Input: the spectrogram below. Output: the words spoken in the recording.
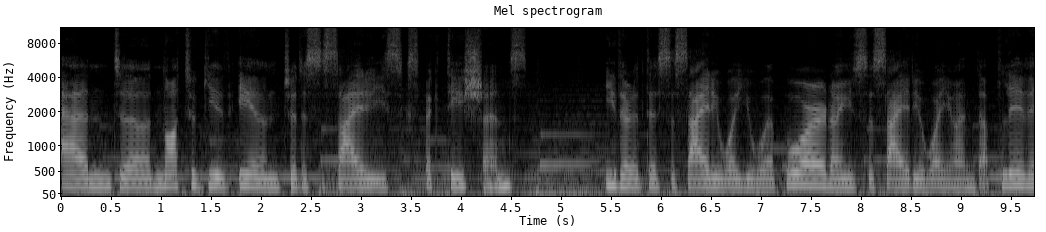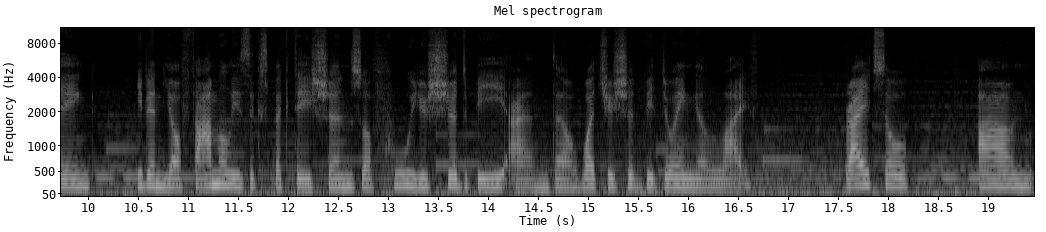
and uh, not to give in to the society's expectations, either the society where you were born or the society where you end up living, even your family's expectations of who you should be and uh, what you should be doing in life. Right? So, um,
